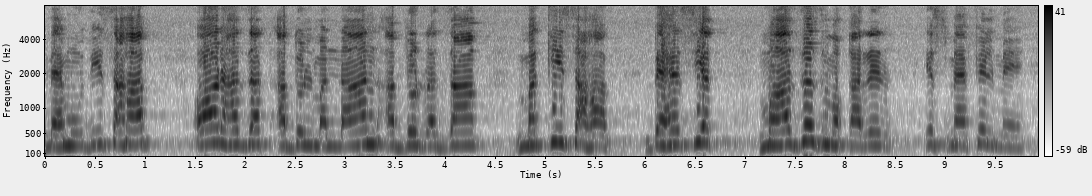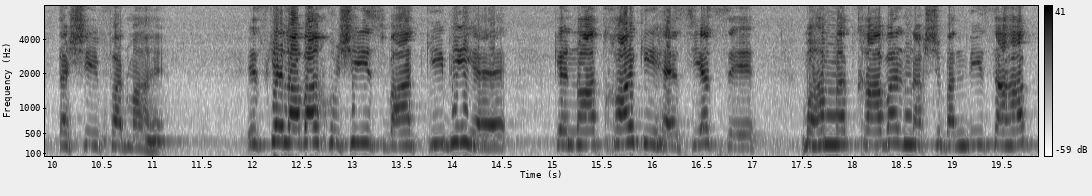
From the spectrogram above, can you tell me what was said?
महमूदी साहब और हज़रत अब्दुल अब्दुलरजाक मक्की साहब बहसीत मुआज़ मुकर्र इस महफिल में तशरीफ़ फरमा हैं। इसके अलावा खुशी इस बात की भी है कि नौतखा की हैसियत से मोहम्मद खावर नक्शबंदी साहब,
